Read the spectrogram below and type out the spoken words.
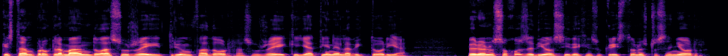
que están proclamando a su rey triunfador, a su rey que ya tiene la victoria. Pero en los ojos de Dios y de Jesucristo nuestro Señor,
